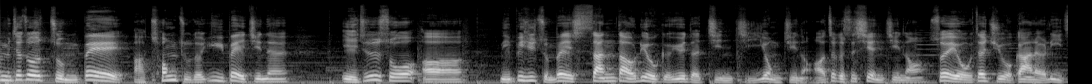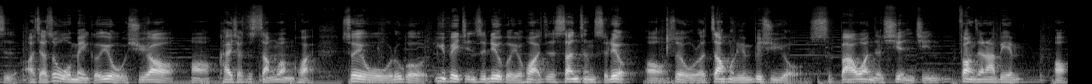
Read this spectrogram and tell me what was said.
什么叫做准备啊充足的预备金呢？也就是说，呃，你必须准备三到六个月的紧急用金哦，啊，这个是现金哦。所以我再举我刚才那个例子啊，假设我每个月我需要哦开销是三万块，所以我如果预备金是六个月的话，就是三乘十六哦，所以我的账户里面必须有十八万的现金放在那边哦，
